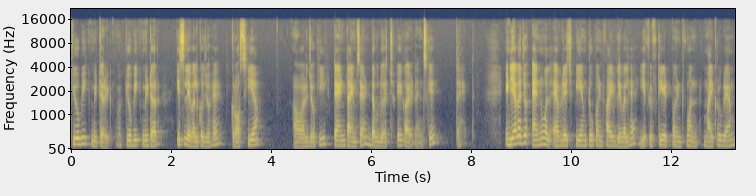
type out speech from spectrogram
क्यूबिक मीटर क्यूबिक मीटर इस लेवल को जो है क्रॉस किया और जो कि 10 टाइम्स है डब्ल्यू के गाइडलाइंस के तहत। इंडिया का जो annual average P M level है, ये 58.1 माइक्रोग्राम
